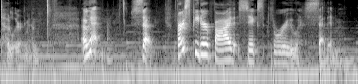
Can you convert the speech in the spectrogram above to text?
totally recommend. Okay, so 1 Peter 5 6 through 7.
